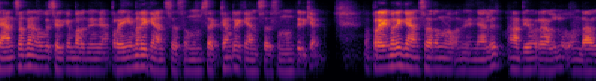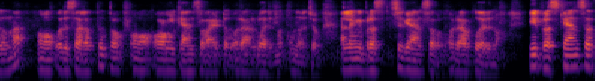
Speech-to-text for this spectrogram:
ക്യാൻസറിനെ നമുക്ക് ശരിക്കും പറഞ്ഞു കഴിഞ്ഞാൽ പ്രൈമറി ക്യാൻസേഴ്സ് എന്നും സെക്കൻഡറി ക്യാൻസേഴ്സ് എന്നും തിരിക്കാം. പ്രൈമറി ക്യാൻസർ എന്ന് പറഞ്ഞു കഴിഞ്ഞാൽ ആദ്യം ഒരാളിൽ ഉണ്ടാകുന്ന ഒരു സ്ഥലത്ത് ഓറൽ ക്യാൻസർ ആയിട്ട് ഒരാൾ വരുന്നു എന്ന് വെച്ചോ. അല്ലെങ്കിൽ ബ്രസ്റ്റ് ക്യാൻസർ ഒരാൾക്ക് വരുന്നു. ഈ ബ്രസ്റ്റ് ക്യാൻസർ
